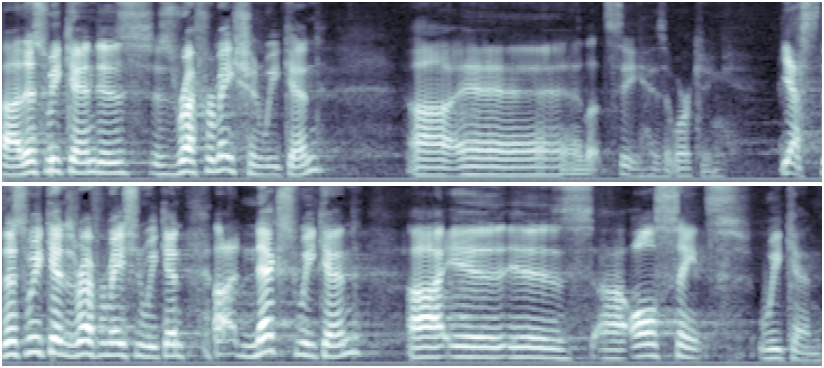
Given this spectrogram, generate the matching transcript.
Uh, this weekend is, is Reformation weekend. Uh, and let's see, is it working? Yes, this weekend is Reformation weekend. Uh, next weekend uh, is, is All Saints weekend,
